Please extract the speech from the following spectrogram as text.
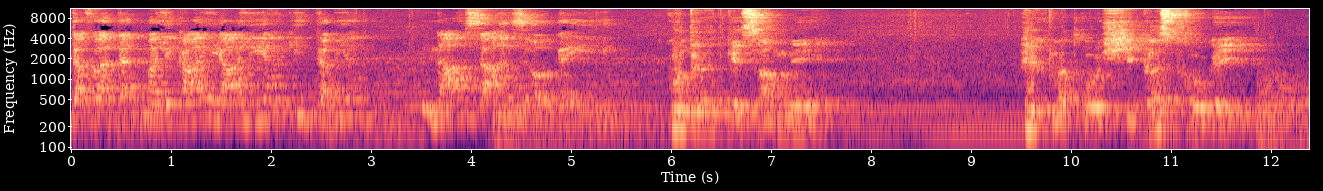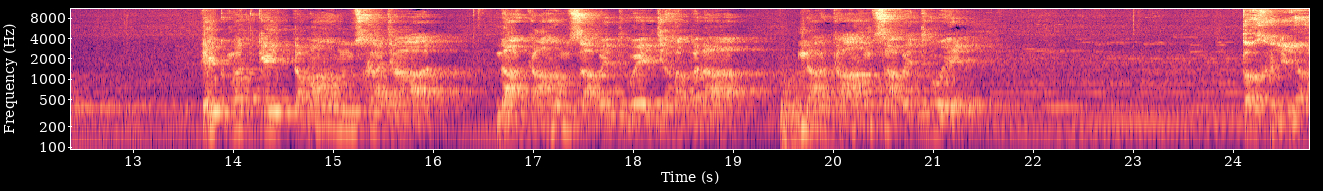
दफातन मलिकाए आलिया की तबीयत नासाज हो गई। कुदरत के सामने हिकमत को शिकस्त हो गई। हिकमत के तमाम मुस्काजात नाकाम साबित हुए, जहाँ बना नाकाम साबित हुए। तखलिया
